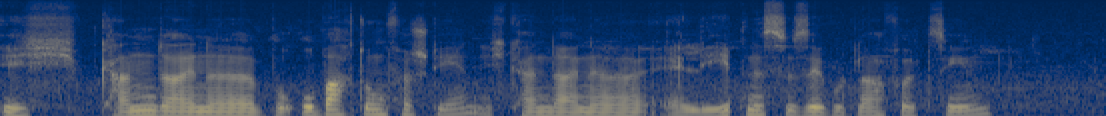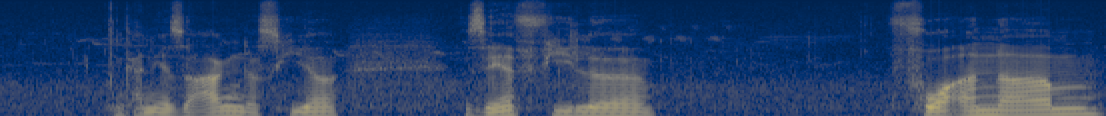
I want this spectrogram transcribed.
ich kann deine Beobachtung verstehen, ich kann deine Erlebnisse sehr gut nachvollziehen. Ich kann dir sagen, dass hier sehr viele Vorannahmen,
